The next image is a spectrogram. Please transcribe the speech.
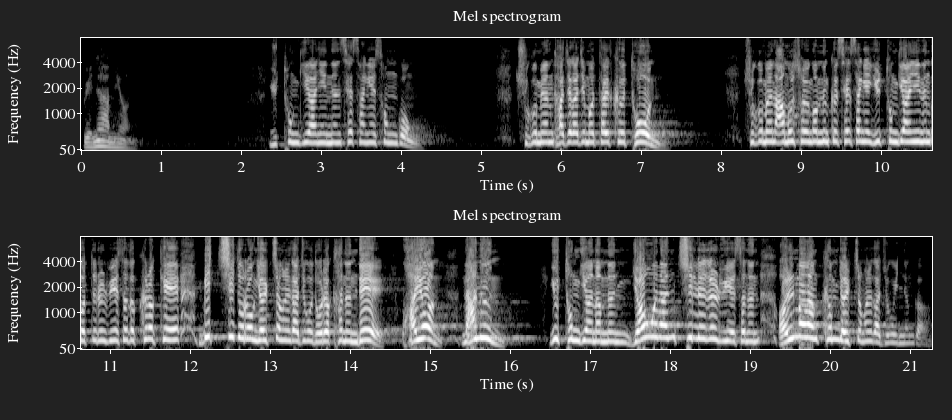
왜냐하면 유통기한이 있는 세상의 성공, 죽으면 가져가지 못할 그 돈, 죽으면 아무 소용없는 그 세상에 유통기한이 있는 것들을 위해서도 그렇게 미치도록 열정을 가지고 노력하는데 과연 나는 유통기한 없는 영원한 진리를 위해서는 얼마만큼 열정을 가지고 있는가?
